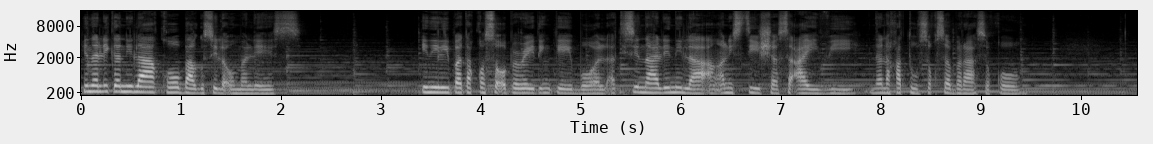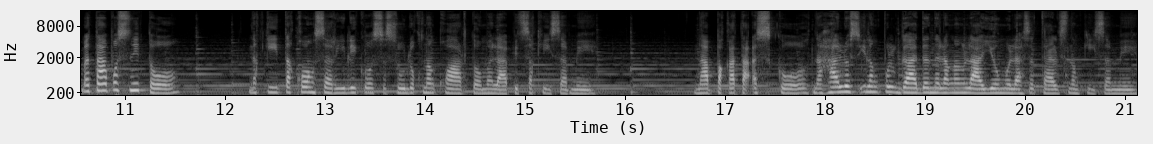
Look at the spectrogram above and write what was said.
Hinalikan nila ako bago sila umalis. Inilipat ako sa operating table at sinali nila ang anesthesia sa IV na nakatusok sa braso ko. Matapos nito, nakita ko ang sarili ko sa sulok ng kwarto malapit sa kisame. Napakataas ko na halos ilang pulgada na lang ang layo mula sa tiles ng kisame.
